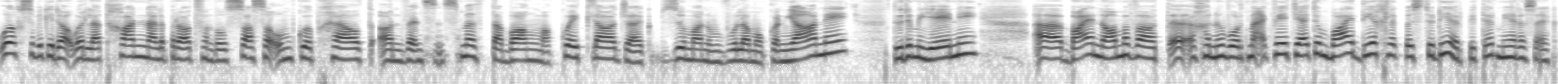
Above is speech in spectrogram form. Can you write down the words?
oog so 'n bietjie daaroor laat gaan. Hulle praat van Bosasa omkoopgeld aan Vincent Smith, Tabang Makwetla, Jacob Zuma en Mvula Mokonyane, Dudumiyeni. Uh baie name wat uh, genoem word, maar ek weet jy het hom baie deeglik bestudeer, Pieter, meer as ek.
